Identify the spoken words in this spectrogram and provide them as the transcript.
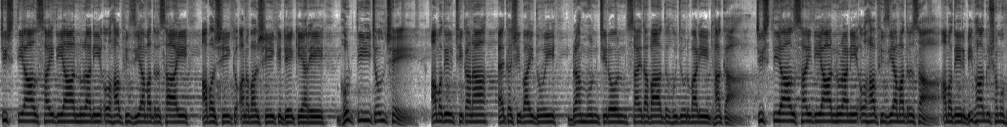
চিস্তিয়া সাইদিয়া নুরানি ও হাফিজিয়া মাদ্রাসায় আবাসিক অনাবাসিক ডে কেয়ারে ভর্তি চলছে। আমাদের ঠিকানা একাশি বাই দুই ব্রাহ্মণ চিরন সায়দাবাদ, হুজুরবাড়ি, ঢাকা। চিস্তিয়া সাইদিয়া নুরানি ও হাফিজিয়া মাদ্রাসা, আমাদের বিভাগ সমূহ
